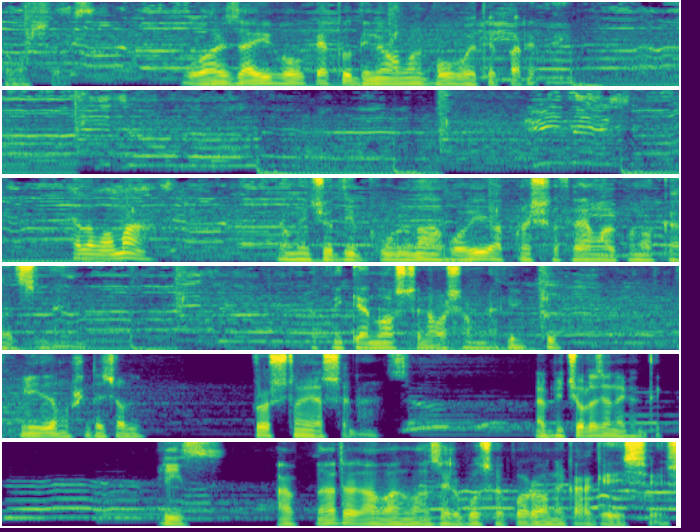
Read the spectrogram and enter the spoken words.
সমস্যা আছে। ও আর যাই হোক এতদিনেও আমার বউ হতে পারে নাই হ্যালো মামা। আমি যদি ভুল না করি আপনার সাথে আমার কোনো কাজ নেই। আপনি কেন আসছেন আমার সামনে? একটু প্লিজ আমার সাথে চল প্রশ্নই আসে না। আপনি চলে যান এখান থেকে। প্লিজ আপনার আর আমার মাঝের বোঝাপড়া অনেক আগেই শেষ।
